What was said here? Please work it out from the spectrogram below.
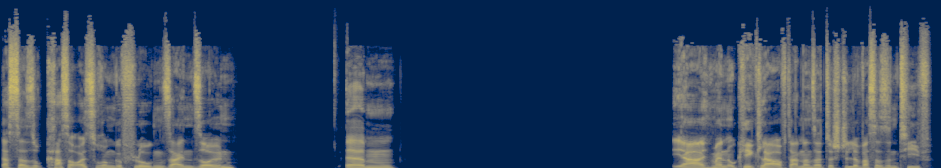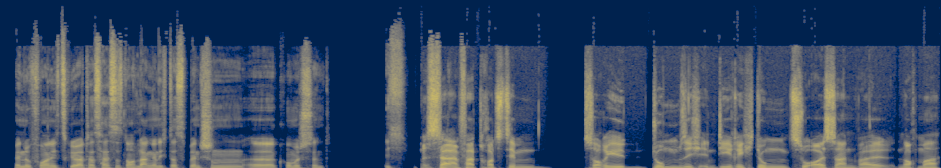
dass da so krasse Äußerungen geflogen sein sollen. Ähm, ja, ich meine, okay, klar, auf der anderen Seite, stille Wasser sind tief. Wenn du vorher nichts gehört hast, heißt das noch lange nicht, dass Menschen äh, komisch sind. Ich es ist halt einfach trotzdem, sorry, dumm, sich in die Richtung zu äußern, weil nochmal,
